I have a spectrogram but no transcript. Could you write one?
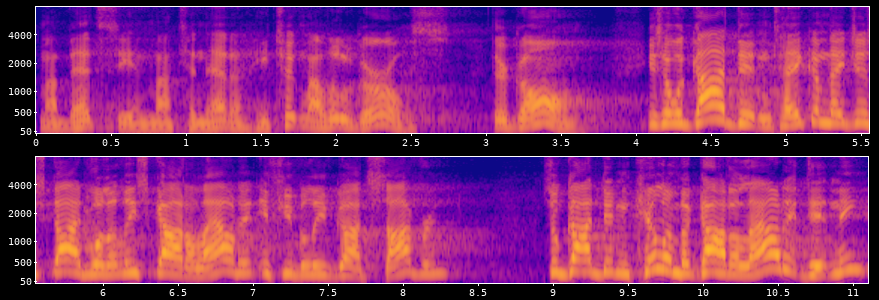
my Betsy and my Tanetta. He took my little girls. They're gone. You say, well, God didn't take them, they just died. Well, at least God allowed it if you believe God's sovereign. So God didn't kill them, but God allowed it, didn't He?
